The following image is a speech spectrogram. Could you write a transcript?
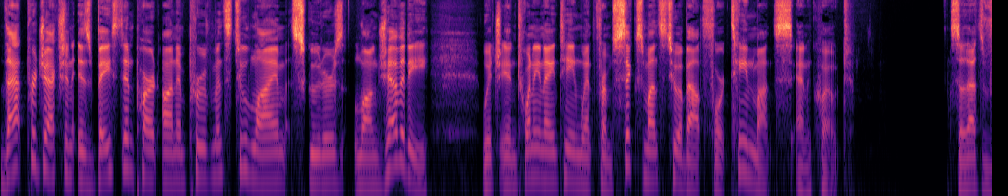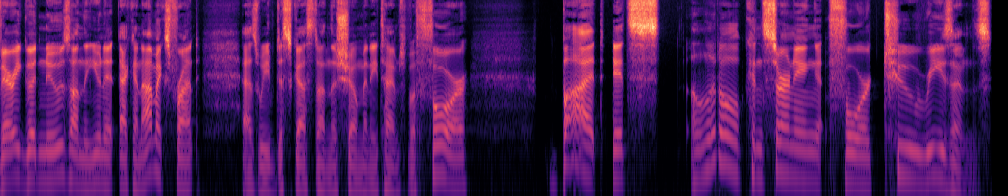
that projection is based in part on improvements to Lime scooters' longevity, which in 2019 went from six months to about 14 months, end quote. So that's very good news on the unit economics front, as we've discussed on the show many times before. But it's a little concerning for two reasons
